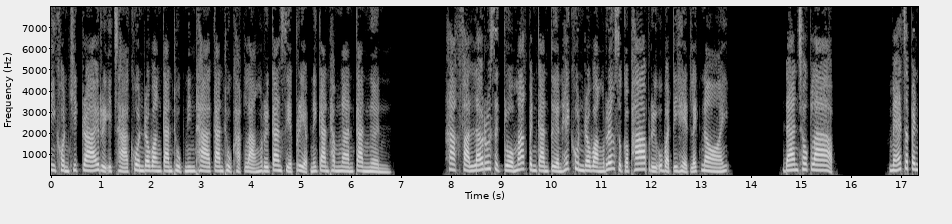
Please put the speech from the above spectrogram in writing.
มีคนคิดร้ายหรืออิจฉาควรระวังการถูกนินทาการถูกหักหลัง หรือการเสียเปรียบในการทำงานการเงิน หากฝันแล้วรู้สึกกลัวมากเป็นการเตือนให้คุณระวังเรื่องสุขภาพหรืออุบัติเหตุเล็กน้อย ด้านโชคลาภแม้จะเป็น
